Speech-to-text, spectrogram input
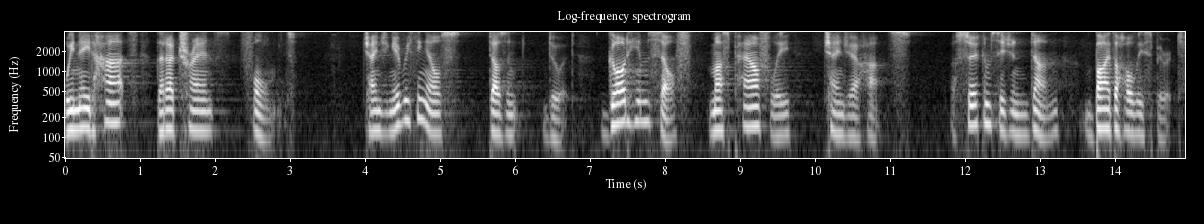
We need hearts that are transformed. Changing everything else doesn't do it. God Himself must powerfully change our hearts. A circumcision done by the Holy Spirit.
